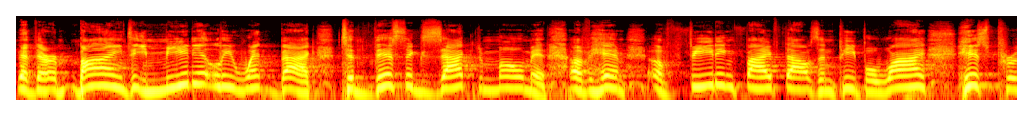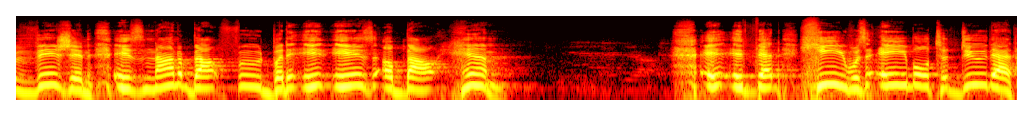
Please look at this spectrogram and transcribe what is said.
that their minds immediately went back to this exact moment of him of feeding 5,000 people. Why? His provision is not about food, but it is about him. That he was able to do that.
